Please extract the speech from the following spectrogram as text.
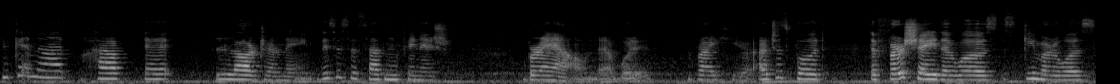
You cannot have a larger name. This is a satin finish brown it right here. I just put the first shade that was skimmer was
